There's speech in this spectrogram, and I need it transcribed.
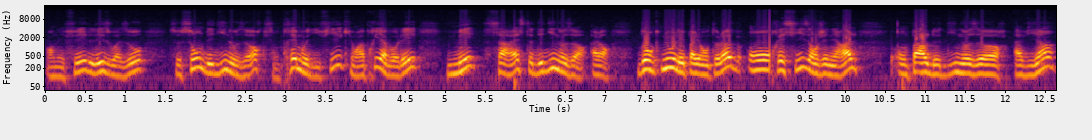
En effet, les oiseaux, ce sont des dinosaures qui sont très modifiés, qui ont appris à voler, mais ça reste des dinosaures. Alors, donc nous, les paléontologues, on précise en général, on parle de dinosaures aviens,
